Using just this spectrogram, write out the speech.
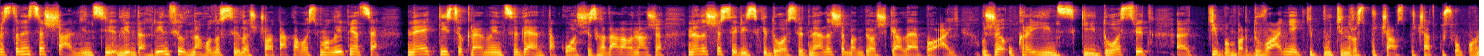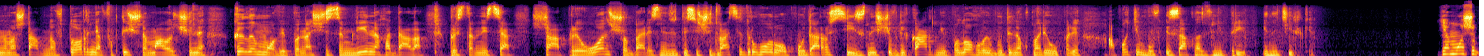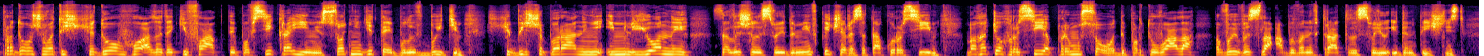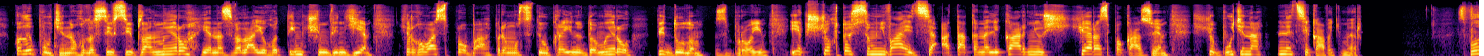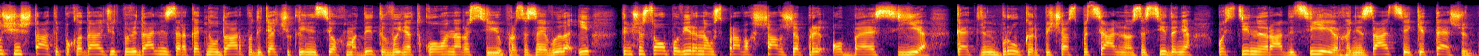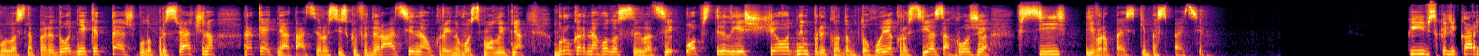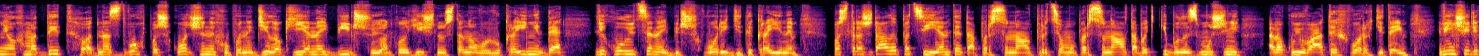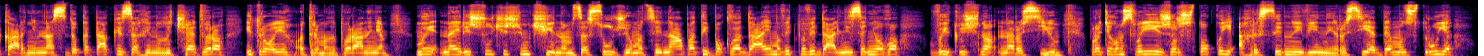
Представниця США Лінсі Лінда Грінфілд наголосила, що атака 8 липня це не якийсь окремий інцидент. Також і згадала вона вже не лише сирійський досвід, не лише бомбьошки Алепо, а й вже український досвід. Е, Ті бомбардування, які Путін розпочав з початку свого повномасштабного вторгнення, фактично мало чи не килимові по нашій землі. Нагадала представниця США при ООН, що в березні 2022 року удар Росії знищив лікарню і пологовий будинок в Маріуполі, а потім був і заклад в Дніпрі, і не тільки. Я можу продовжувати ще довго, але такі факти по всій країні сотні дітей були вбиті. Ще більше поранені, і мільйони залишили свої домівки через атаку Росії. Багатьох Росія примусово депортувала, вивезла, аби вони втратили свою ідентичність. Коли Путін оголосив свій план миру, я назвала його тим, чим він є. Чергова спроба примусити Україну до миру під дулом зброї. І якщо хтось сумнівається, атака на лікарню ще раз показує, що Путіна не цікавить мир. Сполучені Штати покладають відповідальність за ракетний удар по дитячій клініці Охмадит винятково на Росію. Про це заявила і тимчасово повірена у справах США вже при ОБСЄ Кетрін Брукер під час спеціального засідання постійної ради цієї організації, яке теж відбулось напередодні, яке теж було присвячено ракетній атаці Російської Федерації на Україну 8 липня. Брукер наголосила, цей обстріл є ще одним прикладом того, як Росія загрожує всій європейській безпеці. Київська лікарня Охмадит, одна з двох пошкоджених у понеділок, є найбільшою онкологічною установою в Україні, де лікуються найбільш хворі діти країни. Постраждали пацієнти та персонал. При цьому персонал та батьки були змушені евакуювати хворих дітей. В іншій лікарні внаслідок атаки загинули четверо і троє отримали поранення. Ми найрішучішим чином засуджуємо цей напад і покладаємо відповідальність за нього виключно на Росію. Протягом своєї жорстокої агресивної війни Росія демонструє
